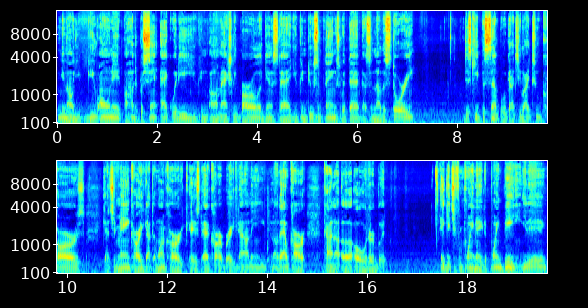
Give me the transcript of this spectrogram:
you know, you, you own it 100% equity. You can um, actually borrow against that. You can do some things with that. That's another story. Just keep it simple. Got you like two cars. Got your main car. You got the one car in case that car break down. and you know that car kind of uh, older, but it gets you from point A to point B. You dig?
